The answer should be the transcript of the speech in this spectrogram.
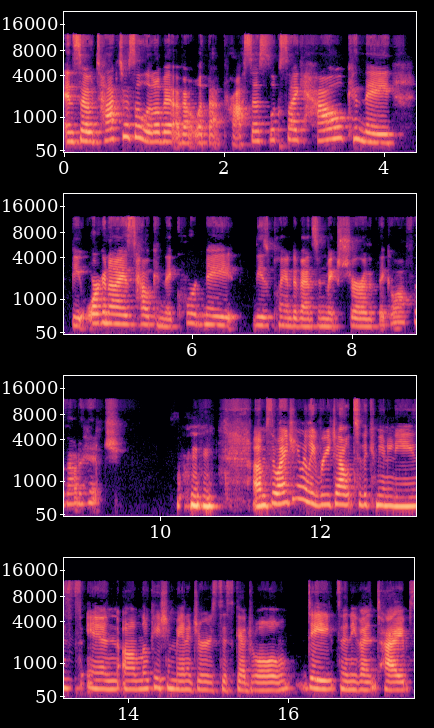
And so, talk to us a little bit about what that process looks like. How can they be organized? How can they coordinate these planned events and make sure that they go off without a hitch? um, so I generally reach out to the communities and um, location managers to schedule dates and event types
